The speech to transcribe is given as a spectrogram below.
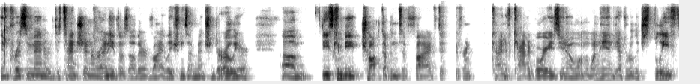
imprisonment or detention or any of those other violations I mentioned earlier. Um, these can be chalked up into five different kind of categories. You know, on the one hand, you have religious belief,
